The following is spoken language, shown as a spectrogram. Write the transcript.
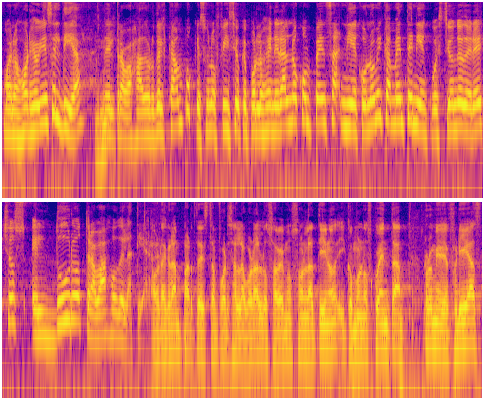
Bueno, Jorge, hoy es el Día del Trabajador del Campo, que es un oficio que por lo general no compensa ni económicamente ni en cuestión de derechos el duro trabajo de la tierra. Ahora, gran parte de esta fuerza laboral, lo sabemos, son latinos y como nos cuenta Romy de Frías,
